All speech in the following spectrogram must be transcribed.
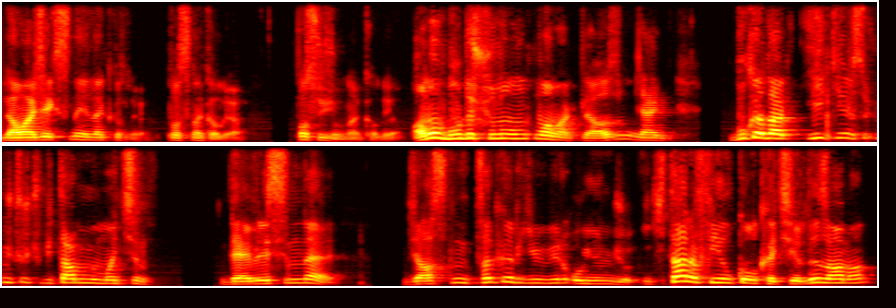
Lamar Jackson'ın eline kalıyor. Pasına kalıyor. Pas hücumuna kalıyor. Ama burada şunu unutmamak lazım. Yani bu kadar ilk yarısı 3-3 biten bir maçın devresinde Justin Tucker gibi bir oyuncu iki tane field goal kaçırdığı zaman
